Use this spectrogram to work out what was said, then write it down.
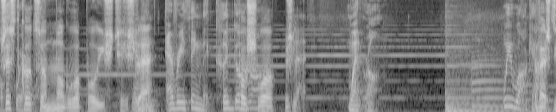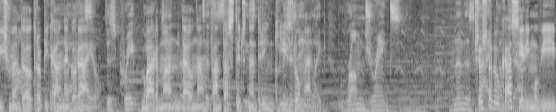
Wszystko, co mogło pójść źle, poszło źle. Weszliśmy do tropikalnego raju. Barman dał nam fantastyczne drinki z rumem. Przyszedł kasjer i mówi,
